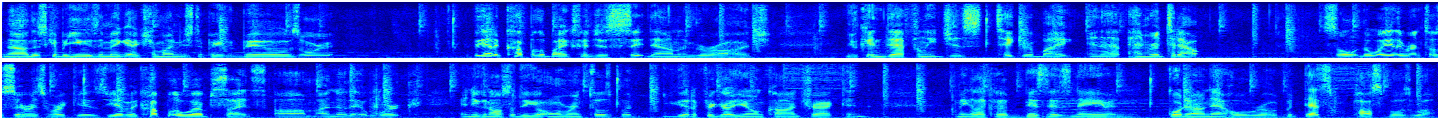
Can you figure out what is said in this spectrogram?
Now, this could be used to make extra money just to pay the bills, or if you got a couple of bikes that just sit down in the garage, you can definitely just take your bike and, and rent it out so the way the rental service work is you have a couple of websites um, I know that work and you can also do your own rentals but you got to figure out your own contract and make like a business name and go down that whole road but that's possible as well.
